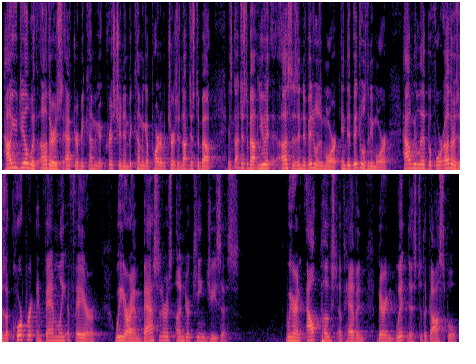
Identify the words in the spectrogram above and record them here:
How you deal with others after becoming a Christian and becoming a part of a church is not just about it's not just about you us as individuals anymore, individuals anymore. How we live before others is a corporate and family affair. We are ambassadors under King Jesus. We are an outpost of heaven bearing witness to the gospel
